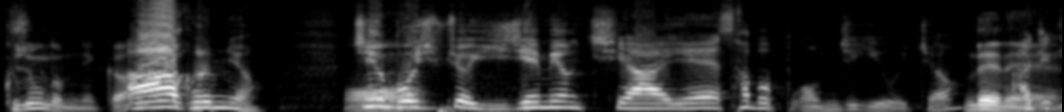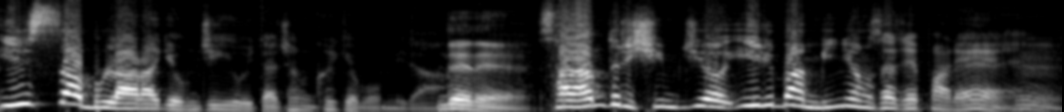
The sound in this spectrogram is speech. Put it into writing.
그 정도입니까? 아 그럼요. 지금 어. 보십시오 이재명 치하에 사법부가 움직이고 있죠. 네네. 아주 일사불란하게 움직이고 있다 저는 그렇게 봅니다. 네네. 사람들이 심지어 일반 민형사 재판에 음.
